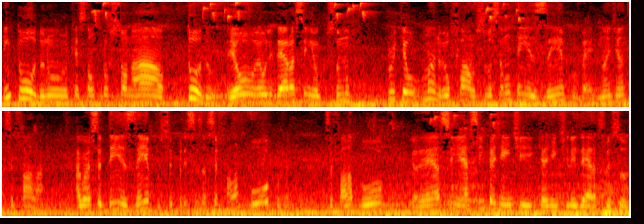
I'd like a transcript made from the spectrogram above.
em tudo, no questão profissional, tudo. Eu, eu lidero assim, eu costumo. Porque, eu, mano, eu falo, se você não tem exemplo, velho, não adianta você falar. Agora, você tem exemplo, você precisa, você fala pouco, velho. Você fala pouco. É assim, é assim que a gente, que a gente lidera as pessoas.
